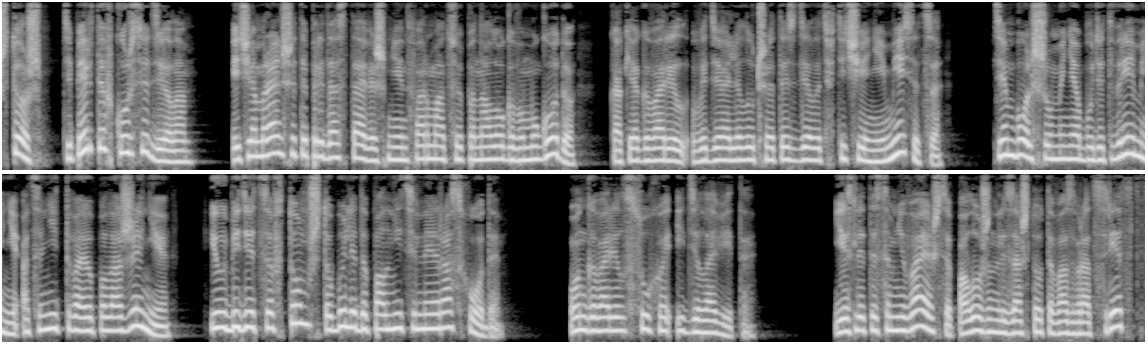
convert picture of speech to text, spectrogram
«Что ж, теперь ты в курсе дела. И чем раньше ты предоставишь мне информацию по налоговому году, как я говорил, в идеале лучше это сделать в течение месяца, тем больше у меня будет времени оценить твое положение и убедиться в том, что были дополнительные расходы». Он говорил сухо и деловито. «Если ты сомневаешься, положен ли за что-то возврат средств,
